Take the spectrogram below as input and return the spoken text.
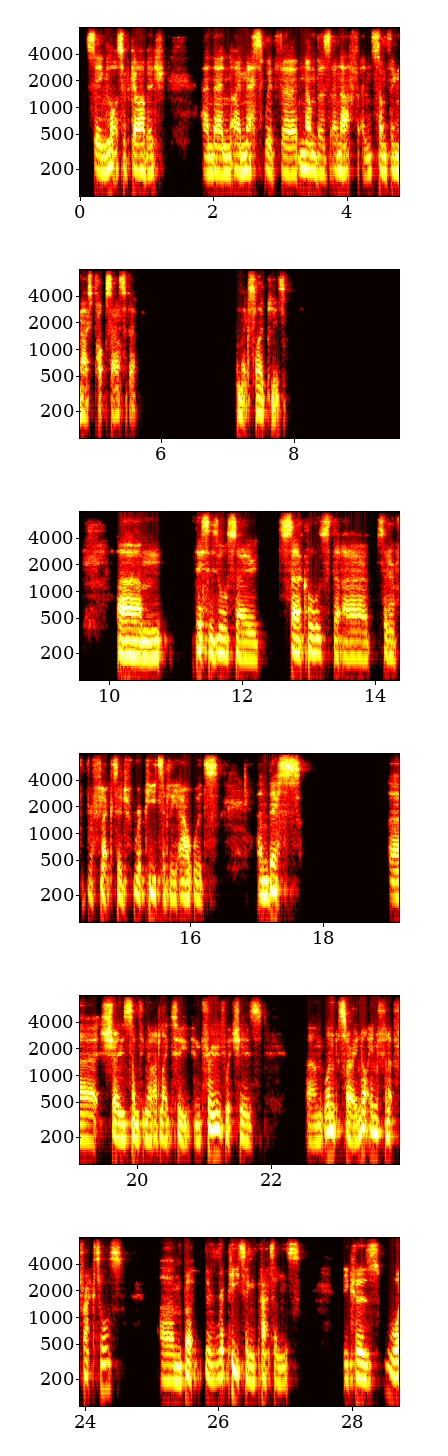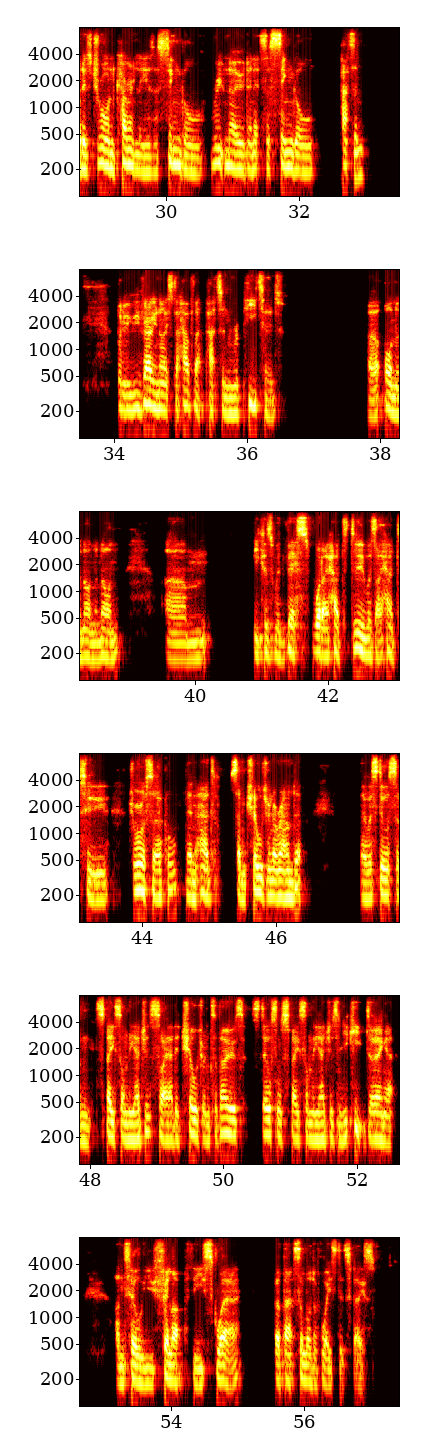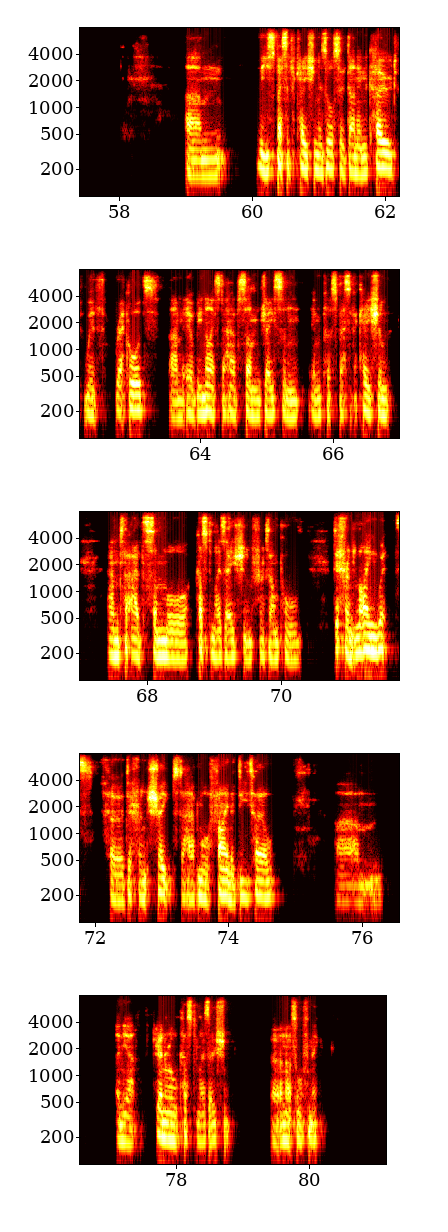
seeing lots of garbage and then I mess with the numbers enough and something nice pops out of it. The next slide, please. Um, this is also circles that are sort of reflected repeatedly outwards. And this uh, shows something that I'd like to improve, which is, um, one, sorry, not infinite fractals, um, but the repeating patterns, because what is drawn currently is a single root node and it's a single pattern. But it would be very nice to have that pattern repeated uh, on and on and on. Um, because with this, what I had to do was I had to draw a circle, then add some children around it. There was still some space on the edges, so I added children to those, still some space on the edges, and you keep doing it until you fill up the square, but that's a lot of wasted space. Um, the specification is also done in code with records. Um, it would be nice to have some JSON input specification and to add some more customization, for example, different line widths for different shapes to have more finer detail. Um, and yeah, general customization. Uh, and that's all for me.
